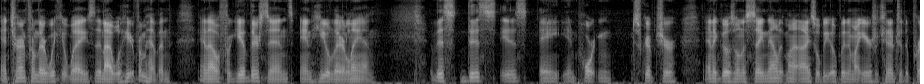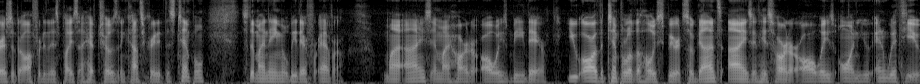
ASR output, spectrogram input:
and turn from their wicked ways, then I will hear from heaven and I will forgive their sins and heal their land. This this is a important scripture and it goes on to say now that my eyes will be open and my ears attentive to the prayers that are offered in this place i have chosen and consecrated this temple so that my name will be there forever my eyes and my heart are always be there. You are the temple of the Holy Spirit, so God's eyes and his heart are always on you and with you.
